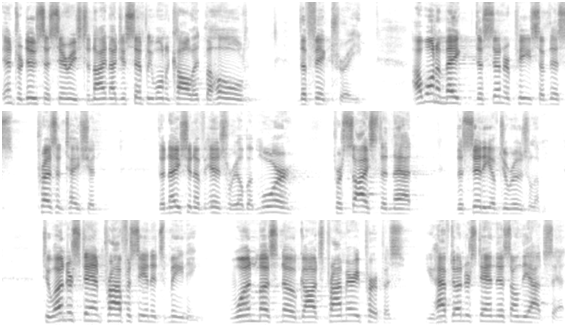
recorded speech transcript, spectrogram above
introduce this series tonight, and I just simply want to call it Behold the Fig Tree. I want to make the centerpiece of this presentation the nation of Israel, but more precise than that, the city of Jerusalem. To understand prophecy and its meaning, one must know God's primary purpose. You have to understand this on the outset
